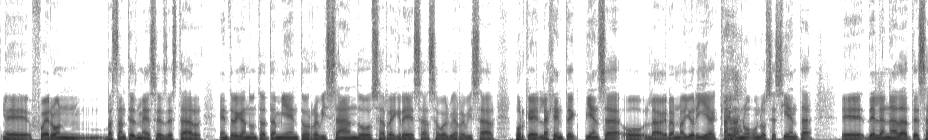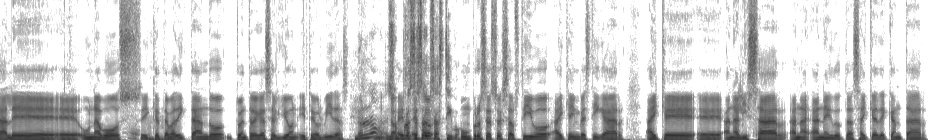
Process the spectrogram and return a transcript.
Eh, fueron bastantes meses de estar entregando un tratamiento, revisando, se regresa, se vuelve a revisar, porque la gente piensa, o la gran mayoría, que uno, uno se sienta, eh, de la nada te sale eh, una voz y que te va dictando, tú entregas el guion y te olvidas. No, no, no, es un proceso exhaustivo. Un proceso exhaustivo, hay que investigar, hay que eh, analizar anécdotas, hay que decantar,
